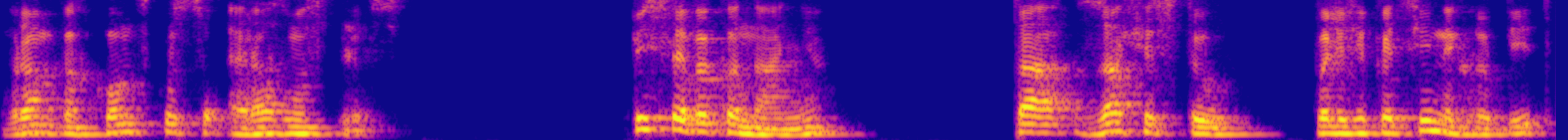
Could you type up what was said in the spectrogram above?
в рамках конкурсу Erasmus+. Після виконання та захисту кваліфікаційних робіт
